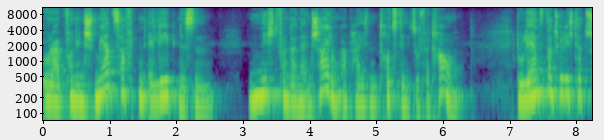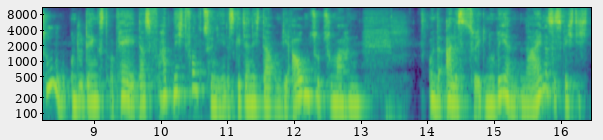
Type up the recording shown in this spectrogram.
oder von den schmerzhaften Erlebnissen nicht von deiner Entscheidung abhalten, trotzdem zu vertrauen. Du lernst natürlich dazu und du denkst, okay, das hat nicht funktioniert. Es geht ja nicht darum, die Augen zuzumachen und alles zu ignorieren. Nein, es ist wichtig,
